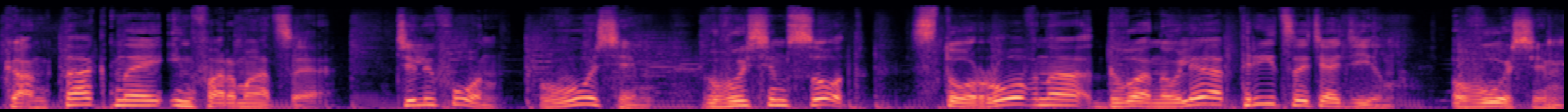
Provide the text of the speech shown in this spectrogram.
Контактная информация. Телефон 8 800 100 ровно 2031. 8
